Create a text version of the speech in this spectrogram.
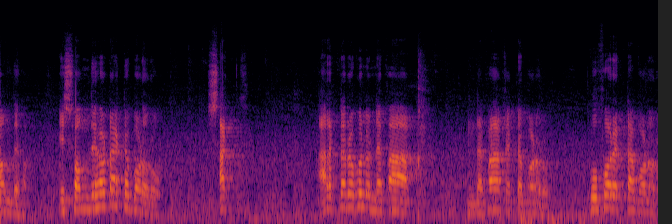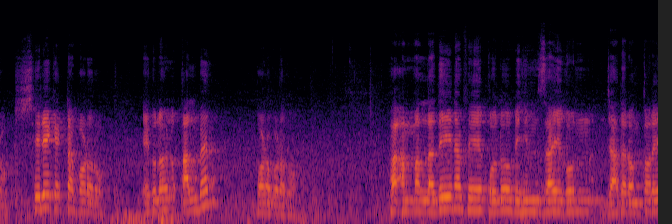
সন্দেহ। এই সন্দেহটা একটা বড় রোগ, শাক। আর একটা রোগ হলো নেপাক নেপাক একটা বড় রোগ। কুফর একটা বড় রোগ। সেরেক একটা বড় রোগ। এগুলো হলো কালবের বড় বড় রোগ আম্মাল্লাদিনা ফে কোলো বিহিম যাদের অন্তরে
